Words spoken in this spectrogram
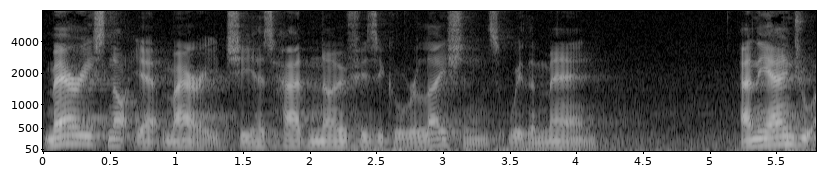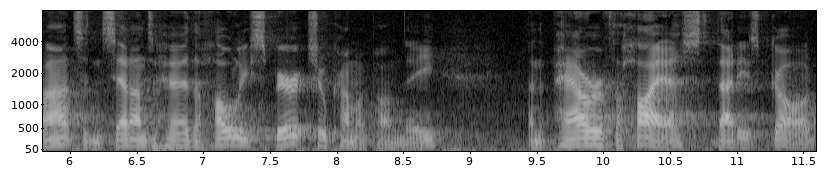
Mary's not yet married, she has had no physical relations with a man. And the angel answered and said unto her, The Holy Spirit shall come upon thee, and the power of the highest, that is God,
